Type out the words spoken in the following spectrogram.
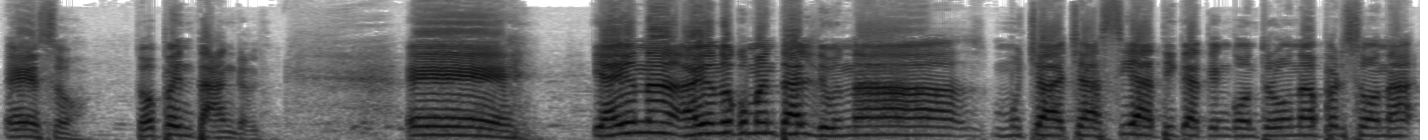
Eso, Doppelganger. Eh, y hay, una, hay un documental de una muchacha asiática que encontró una persona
